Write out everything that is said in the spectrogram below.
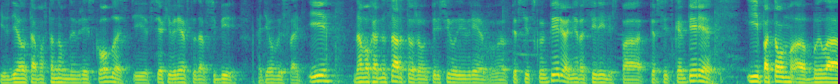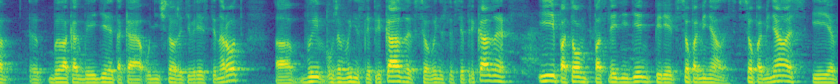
и сделал там автономную еврейскую область, и всех евреев туда, в Сибирь, хотел выслать. И Навуходнецар тоже, он переселил евреев в Персидскую империю, они расселились по Персидской империи, и потом э, была, э, была как бы идея такая уничтожить еврейский народ. Э, вы уже вынесли приказы, все, вынесли все приказы. И потом в последний день пере, все поменялось. Все поменялось. И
